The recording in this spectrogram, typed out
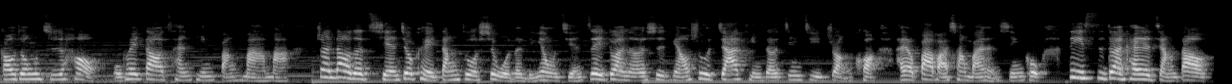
高中之后，我会到餐厅帮妈妈，赚到的钱就可以当做是我的零用钱。这一段呢是描述家庭的经济状况，还有爸爸上班很辛苦。第四段开始讲到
